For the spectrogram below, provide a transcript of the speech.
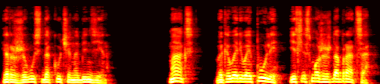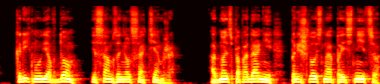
и разживусь до кучи на бензин. «Макс, выковыривай пули, если сможешь добраться!» — крикнул я в дом и сам занялся тем же. Одно из попаданий пришлось на поясницу,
